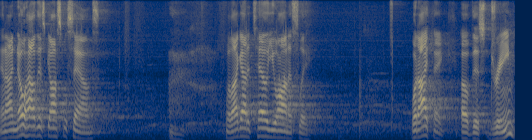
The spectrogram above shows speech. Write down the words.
And I know how this gospel sounds. Well, I got to tell you honestly, what I think of this dream.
